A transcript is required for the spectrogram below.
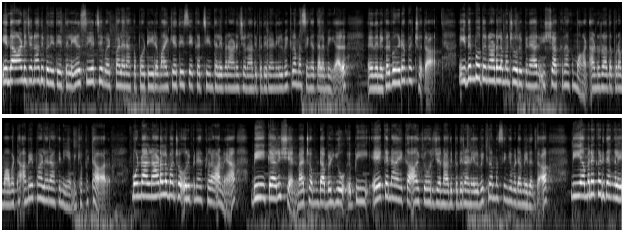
இந்த ஆண்டு ஜனாதிபதி தேர்தலில் சுயேட்சை வேட்பாளராக போட்டியிடும் ஐக்கிய தேசிய கட்சியின் தலைவரான ஜனாதிபதி ரணில் விக்ரமசிங்க தலைமையில் இந்த நிகழ்வு இடம்பெற்றது. இதன்போது நாடாளுமன்ற உறுப்பினர் இஷாக் ரஹ்மான் அனுராதபுரம் மாவட்ட அமைப்பாளராக நியமிக்கப்பட்டார். முன்னாள் நாடாளுமன்ற உறுப்பினர்களான பி கரிஷன் மற்றும் டபிள்யூ பி ஏகநாயக்க ஆகியோர் ஜனாதிபதி ரணில் விக்ரமசிங்கவிடமிருந்து நியமன கடிதங்களை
